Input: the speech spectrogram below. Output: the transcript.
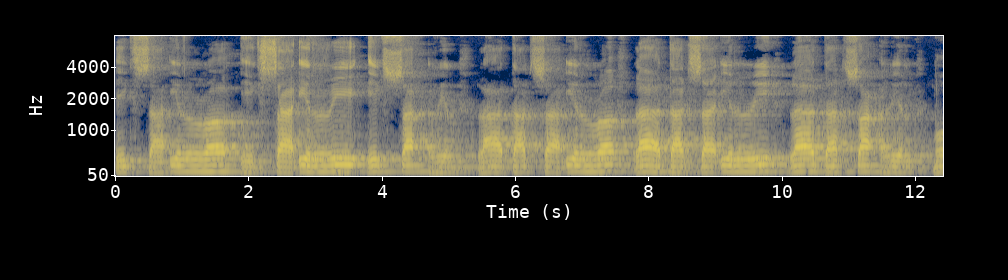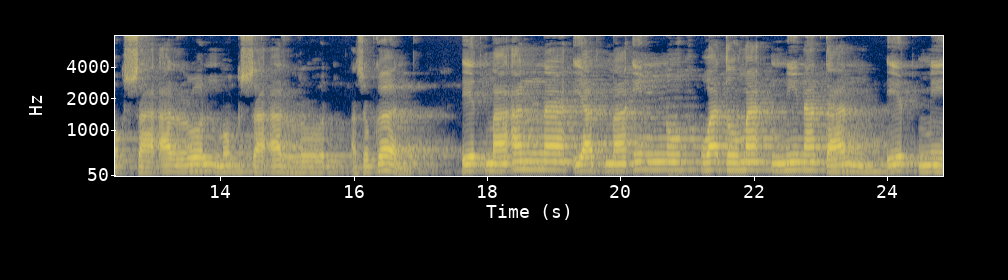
iksairra iksairri iksarir la taksairra la taksairri la taksarir muksaarun muksaarun asupkeun. Itma'anna yatma'innu wa tuma'ninatan itminanan.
